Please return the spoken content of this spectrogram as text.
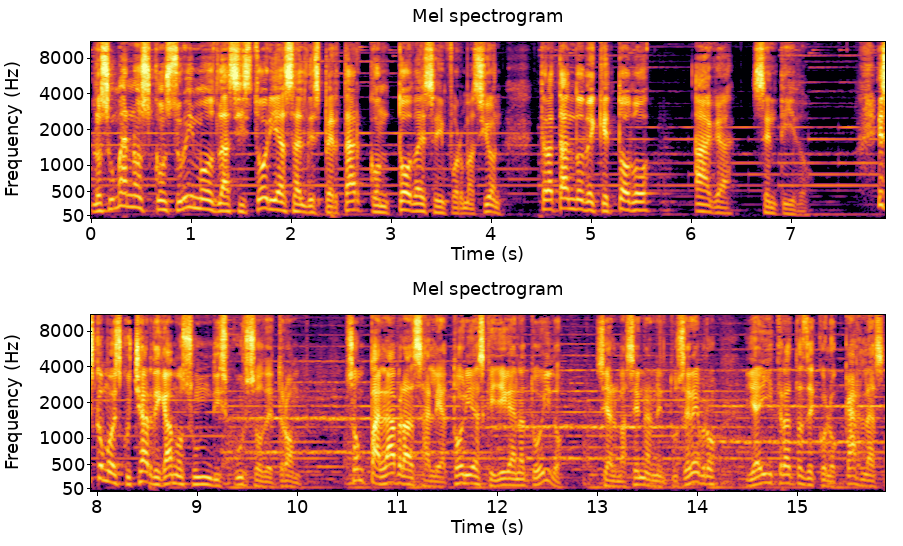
los humanos construimos las historias al despertar con toda esa información, tratando de que todo haga sentido. Es como escuchar, digamos, un discurso de Trump. Son palabras aleatorias que llegan a tu oído, se almacenan en tu cerebro y ahí tratas de colocarlas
